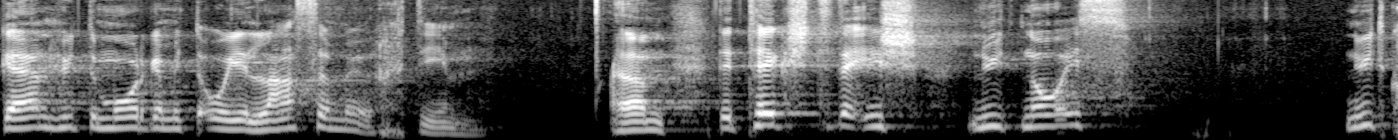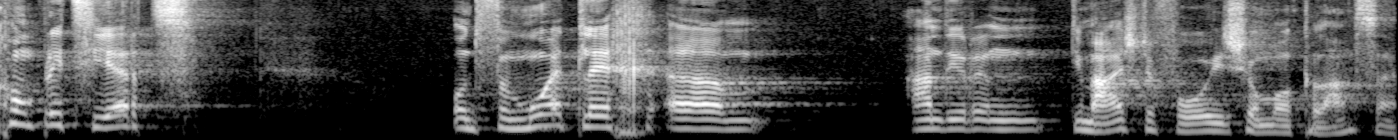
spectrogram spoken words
gerne heute Morgen mit euch lesen möchte. Ähm, der Text der ist nichts Neues, nichts Kompliziertes. Und vermutlich ähm, haben ihr die meisten von euch schon mal gelesen.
